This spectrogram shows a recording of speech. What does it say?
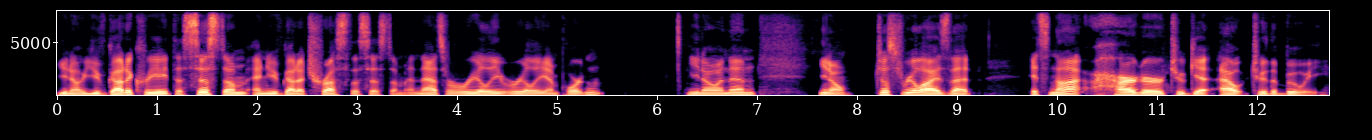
you know, you've got to create the system and you've got to trust the system. And that's really really important. You know, and then, you know, just realize that it's not harder to get out to the buoy.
